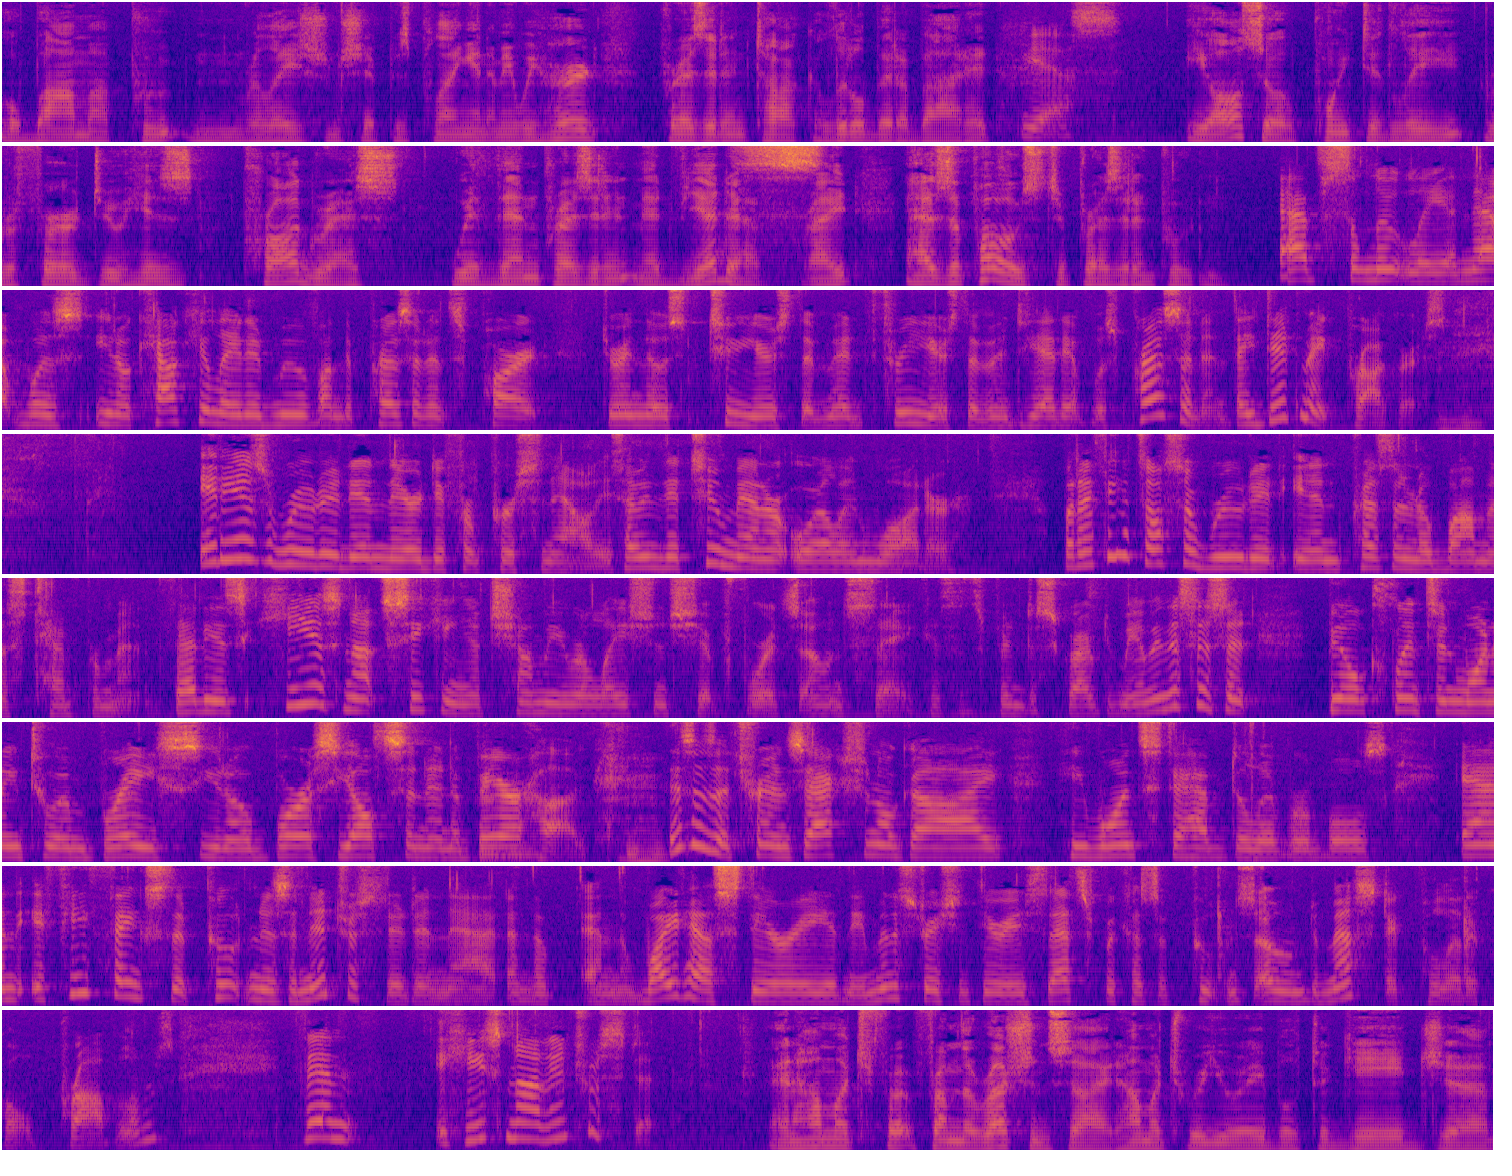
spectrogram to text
Obama Putin relationship, is playing in? I mean, we heard the president talk a little bit about it. Yes. He also pointedly referred to his progress with then President Medvedev, yes. right? As opposed to President Putin. Absolutely. And that was, you know, calculated move on the president's part during those two years that Med, three years that Medvedev was president. They did make progress. Mm-hmm. It is rooted in their different personalities. I mean, the two men are oil and water. But I think it's also rooted in President Obama's temperament. That is, he is not seeking a chummy relationship for its own sake, as it's been described to me. I mean, this isn't Bill Clinton wanting to embrace, you know, Boris Yeltsin in a bear mm-hmm. hug. Mm-hmm. This is a transactional guy. He wants to have deliverables. And if he thinks that Putin isn't interested in that, and the, and the White House theory and the administration theory is that's because of Putin's own domestic political problems, then he's not interested. And how much for, from the Russian side, how much were you able to gauge uh,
